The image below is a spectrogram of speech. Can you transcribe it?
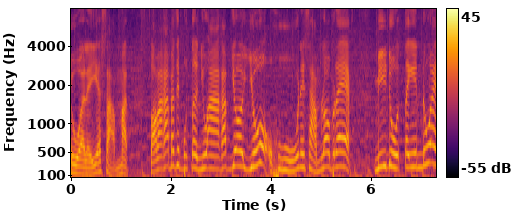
รัวๆเลยเยี่ยสามหมัด ต่อมาครับแพสซิปลุกเตือน UR ครับโยยุโอ้โหใน 3 รอบแรก มีดูดตีนด้วย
